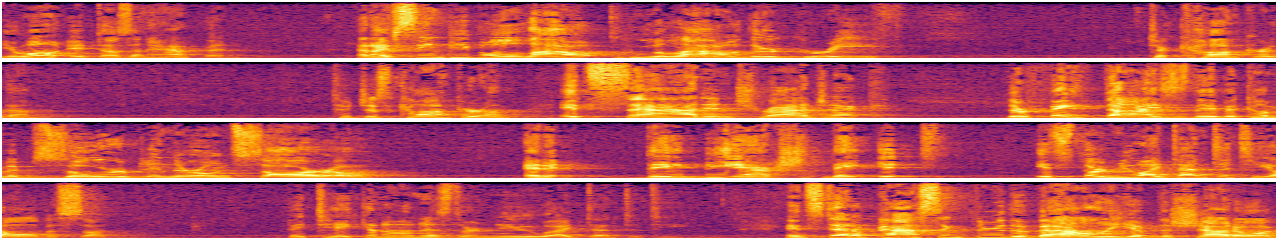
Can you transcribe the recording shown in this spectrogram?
You won't. It doesn't happen. And I've seen people allow, who allow their grief to conquer them. To just conquer them. It's sad and tragic. Their faith dies as they become absorbed in their own sorrow. And it, they be actually, they, it, it's their new identity all of a sudden. They take it on as their new identity. Instead of passing through the valley of the shadow of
